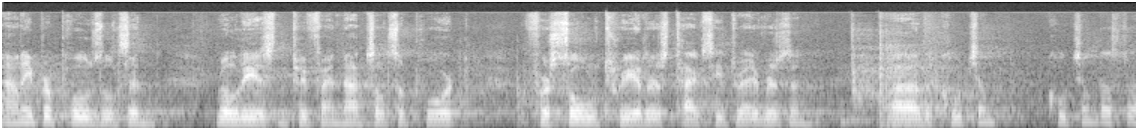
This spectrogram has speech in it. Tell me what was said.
any proposals in relation to financial support for sole traders, taxi drivers and uh, the coaching, coach industry?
